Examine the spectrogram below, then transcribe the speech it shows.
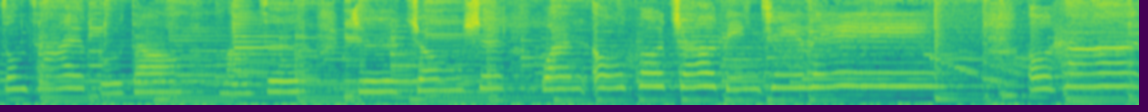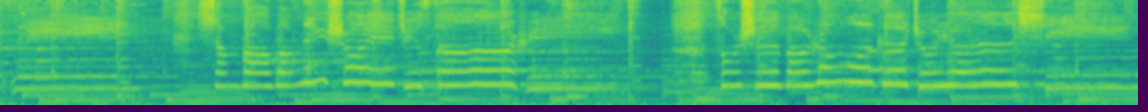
总猜不到帽子之中是玩偶或者冰淇淋。哦，哈你想抱抱你说一句 sorry，总是包容我各种任性，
